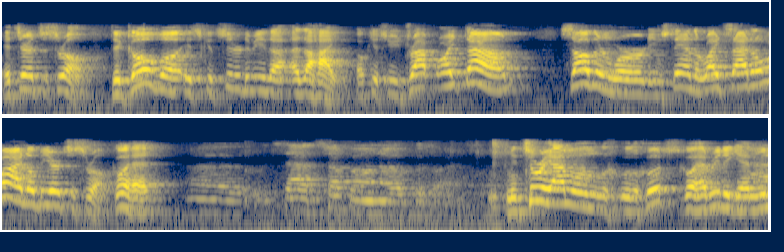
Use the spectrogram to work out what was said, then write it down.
it's Eretz Yisrael. The Gova is considered to be the, the height. Okay, so you drop right down, southernward, and you stay on the right side of the line, it'll be Eretz Yisrael. Go ahead. Uh, Sad Sofon of Kuzar. Mituri Amon Lechutz, go ahead, read again. Sofon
